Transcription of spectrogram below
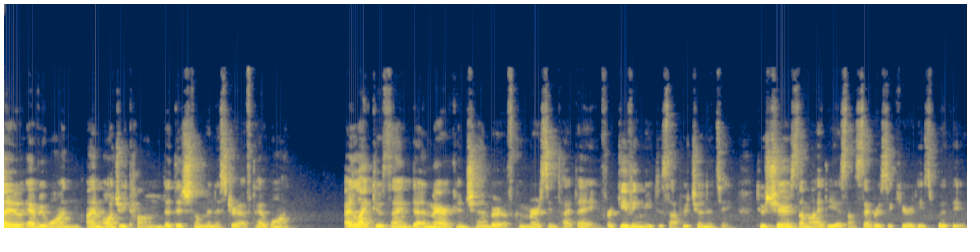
Hello everyone, I'm Audrey Tang, the Digital Minister of Taiwan. I'd like to thank the American Chamber of Commerce in Taipei for giving me this opportunity to share some ideas on cybersecurity with you.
